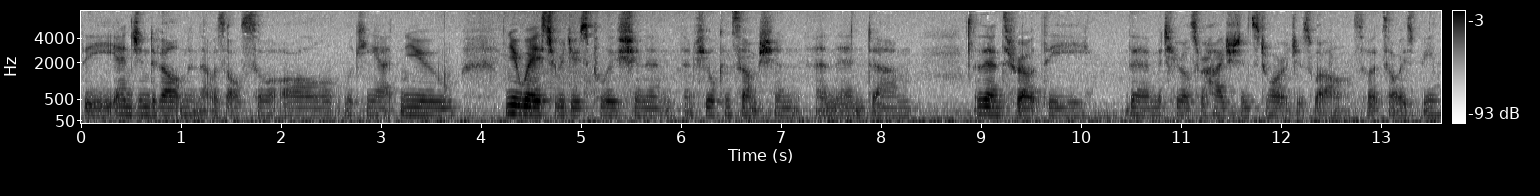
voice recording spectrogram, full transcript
the engine development that was also all looking at new new ways to reduce pollution and, and fuel consumption, and then um, then throughout the the materials for hydrogen storage as well. So it's always been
